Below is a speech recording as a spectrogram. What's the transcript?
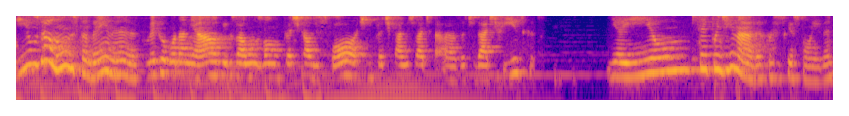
E os alunos também, né? Como é que eu vou dar minha aula? Como os alunos vão praticar os esportes, praticar as atividades físicas? E aí eu sempre fui indignada com essas questões, né?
